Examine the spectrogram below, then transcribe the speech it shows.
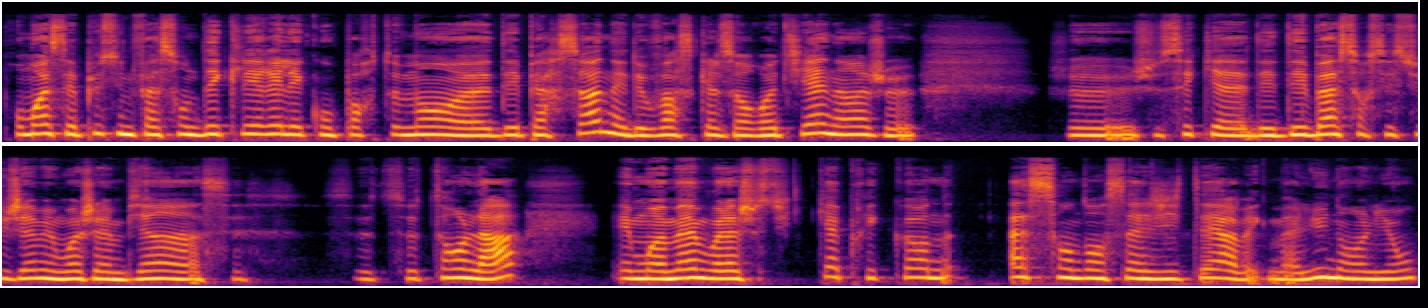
pour moi, c'est plus une façon d'éclairer les comportements euh, des personnes et de voir ce qu'elles en retiennent. Hein. Je, je, je, sais qu'il y a des débats sur ces sujets, mais moi, j'aime bien ce, ce, ce temps-là. Et moi-même, voilà, je suis Capricorne ascendant Sagittaire avec ma lune en Lion.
